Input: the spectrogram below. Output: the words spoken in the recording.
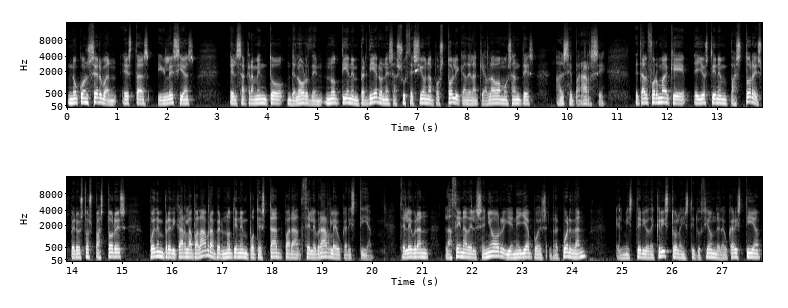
no conservan estas iglesias el sacramento del orden, no tienen, perdieron esa sucesión apostólica de la que hablábamos antes al separarse. De tal forma que ellos tienen pastores, pero estos pastores pueden predicar la palabra, pero no tienen potestad para celebrar la Eucaristía. Celebran la cena del Señor y en ella pues recuerdan el misterio de Cristo, la institución de la Eucaristía,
